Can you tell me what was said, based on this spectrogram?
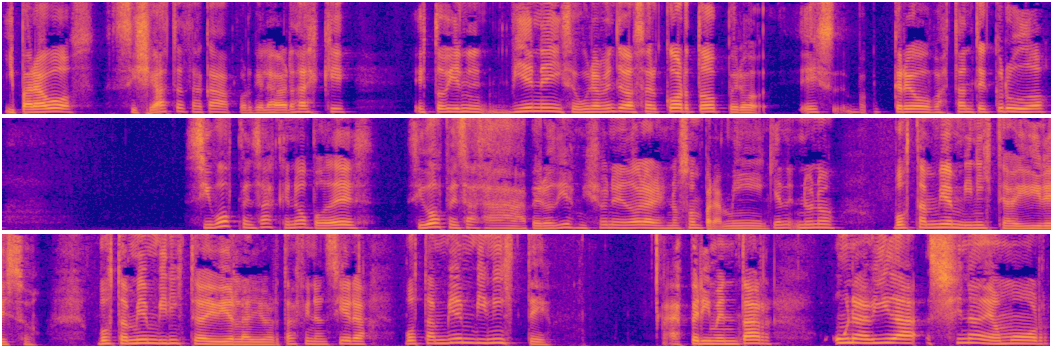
Y para vos, si llegaste hasta acá, porque la verdad es que esto viene, viene y seguramente va a ser corto, pero es, creo, bastante crudo. Si vos pensás que no podés, si vos pensás, ah, pero 10 millones de dólares no son para mí, no, no, Vos también viniste a vivir eso. Vos también viniste a vivir la libertad financiera. Vos también viniste a experimentar una vida llena de amor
